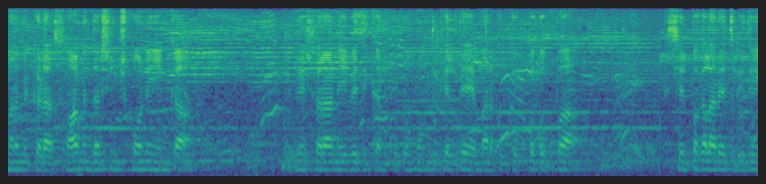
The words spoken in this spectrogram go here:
మనం ఇక్కడ స్వామిని దర్శించుకొని ఇంకా విఘ్నేశ్వర నివేదిక అనుకుంటూ ముందుకెళ్తే మనకు గొప్ప గొప్ప శిల్పకళా రీతులు ఇది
